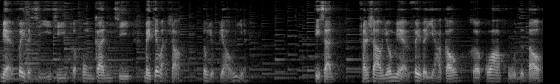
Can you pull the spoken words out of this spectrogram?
免费的洗衣机和烘干机，每天晚上都有表演。第三，船上有免费的牙膏和刮胡子刀，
